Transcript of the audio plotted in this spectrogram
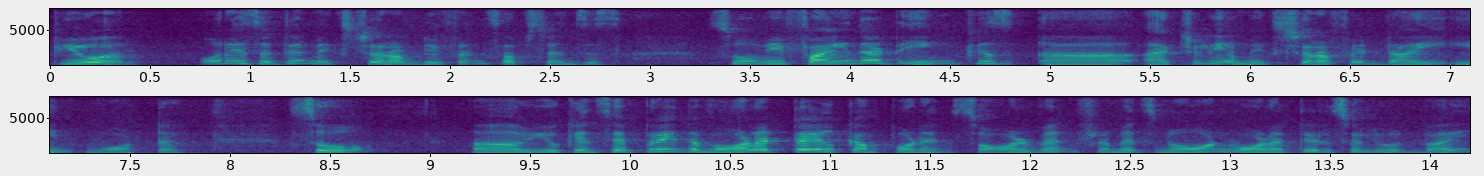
pure or is it a mixture of different substances? So, we find that ink is uh, actually a mixture of a dye in water. So, uh, you can separate the volatile component solvent from its non-volatile solute by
